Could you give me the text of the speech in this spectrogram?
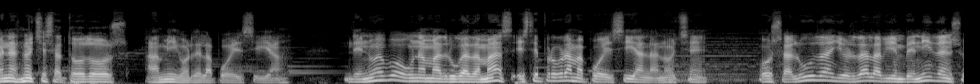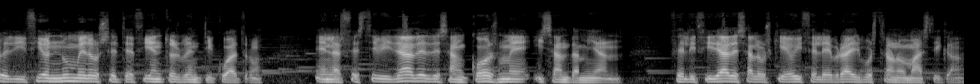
Buenas noches a todos, amigos de la poesía. De nuevo, una madrugada más, este programa Poesía en la Noche os saluda y os da la bienvenida en su edición número 724, en las festividades de San Cosme y San Damián. Felicidades a los que hoy celebráis vuestra nomástica.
